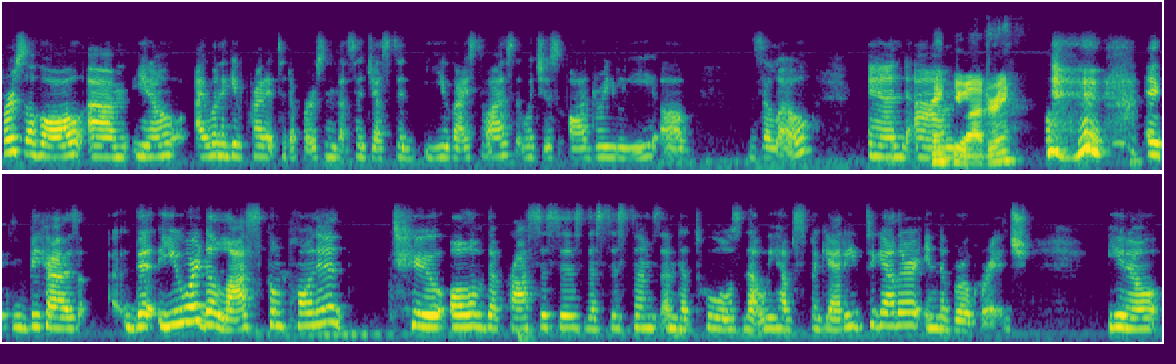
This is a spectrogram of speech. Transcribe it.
First of all, um, you know, I want to give credit to the person that suggested you guys to us, which is Audrey Lee of Zillow. And um, Thank you, Audrey. it, because the, you were the last component to all of the processes, the systems, and the tools that we have spaghettied together in the brokerage. You know,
